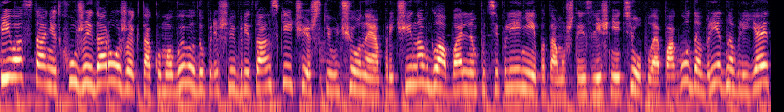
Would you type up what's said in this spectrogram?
Пиво станет хуже и дороже. К такому выводу пришли британские и чешские ученые. Причина в глобальном потеплении, потому что излишне теплая погода вредно влияет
